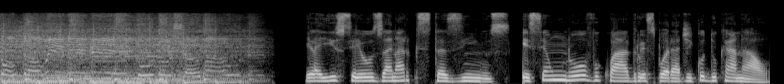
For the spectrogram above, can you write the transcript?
contra o inimigo nos chama o. E aí seus anarquistazinhos, esse é um novo quadro esporádico do canal.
